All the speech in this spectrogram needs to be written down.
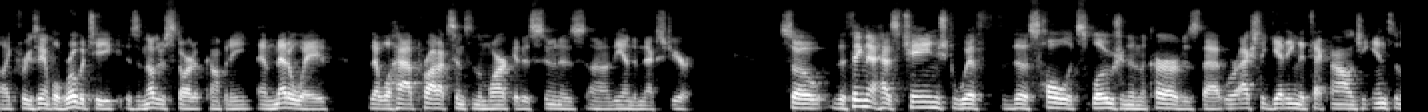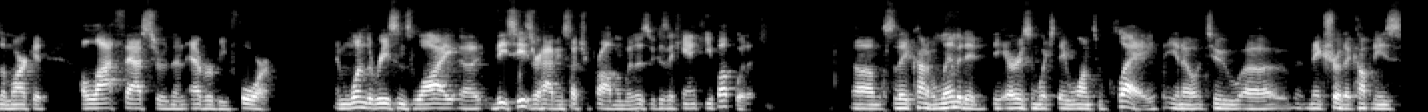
like for example, Robotique is another startup company, and MetaWave that will have products into the market as soon as uh, the end of next year. So the thing that has changed with this whole explosion in the curve is that we're actually getting the technology into the market a lot faster than ever before. And one of the reasons why uh, VCs are having such a problem with it is because they can't keep up with it. Um, so they've kind of limited the areas in which they want to play, you know, to uh, make sure that companies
